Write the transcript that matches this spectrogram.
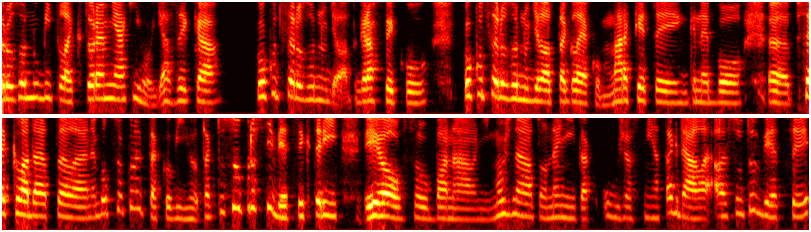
rozhodnu být lektorem nějakého jazyka, pokud se rozhodnu dělat grafiku, pokud se rozhodnu dělat takhle jako marketing nebo e, překladatele nebo cokoliv takového, tak to jsou prostě věci, které, jo, jsou banální, možná to není tak úžasný a tak dále, ale jsou to věci,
